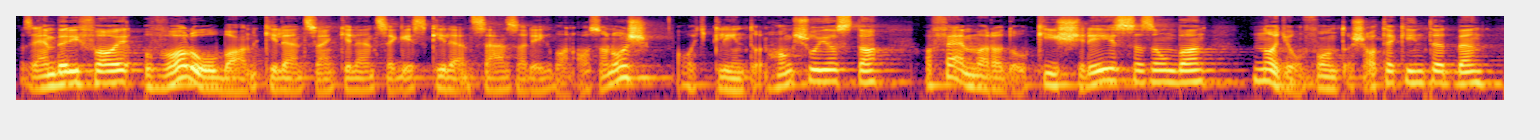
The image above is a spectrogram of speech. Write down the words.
Az emberi faj valóban 99,9%-ban azonos, ahogy Clinton hangsúlyozta, a fennmaradó kis rész azonban nagyon fontos a tekintetben,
